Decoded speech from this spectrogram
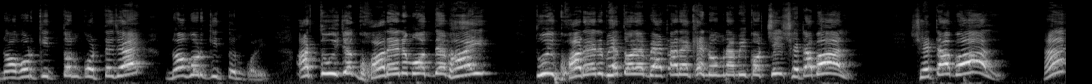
নগর কীর্তন করতে যায়, নগর কীর্তন করে। আর তুই যে ঘরের মধ্যে ভাই, তুই ঘরের ভেতরে ব্যাটা রেখে নোংরামি করছিস, সেটা বল। সেটা বল। হ্যাঁ?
